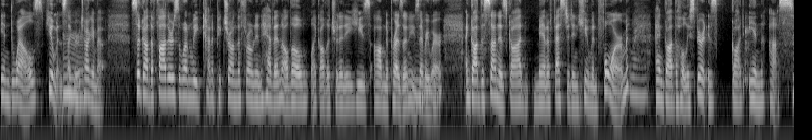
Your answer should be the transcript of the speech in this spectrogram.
indwells humans, like we Mm. were talking about. So, God the Father is the one we kind of picture on the throne in heaven, although, like all the Trinity, He's omnipresent, He's Mm. everywhere. And God the Son is God manifested in human form. Right. And God the Holy Spirit is God in us.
